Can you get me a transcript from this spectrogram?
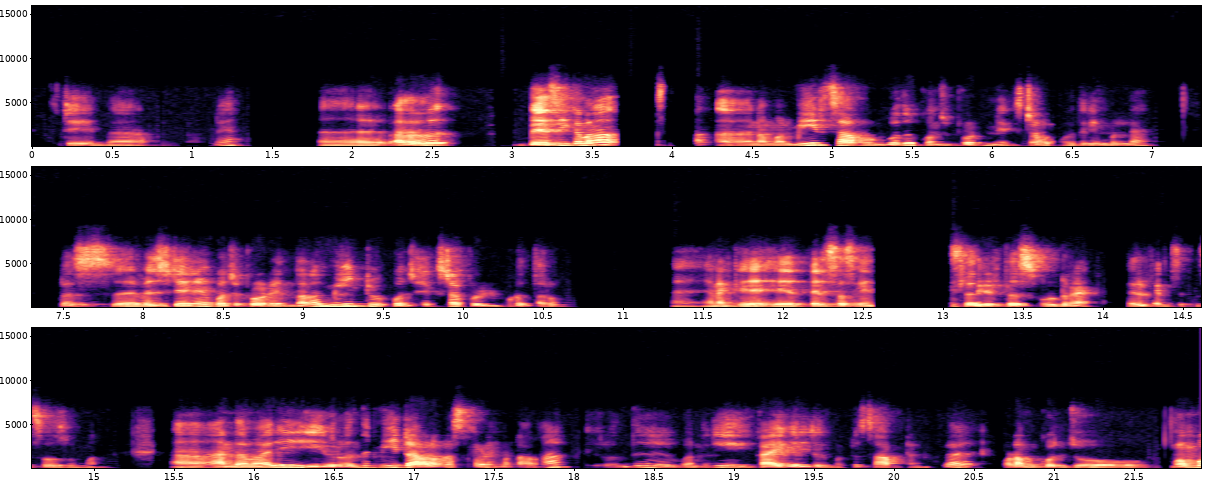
வந்துட்டு என்ன? அப்படின்னோடனே ஆஹ் அதாவது பேசிக்கலா நம்ம மீட் சாப்பிடும்போது கொஞ்சம் ப்ரோட்டீன் எக்ஸ்ட்ரா உங்களுக்கு தெரியுமில்ல. ப்ளஸ் வெஜிடேரியன் கொஞ்சம் ப்ரோட்டீன் இருந்தாலும் மீட் கொஞ்சம் எக்ஸ்ட்ரா ப்ரோட்டீன் கூட தரும். எனக்கு பெருசாக சயின்ஸ்ல எடுத்து சொல்கிறேன் ஸோ சும்மா. அந்த மாதிரி இவர் வந்து மீட் அவ்வளோக்கா சாப்பிட மாட்டாங்கன்னா இவர் வந்து வண்டி காய்கறிகள் மட்டும் சாப்பிட்டனால உடம்பு கொஞ்சம் ரொம்ப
